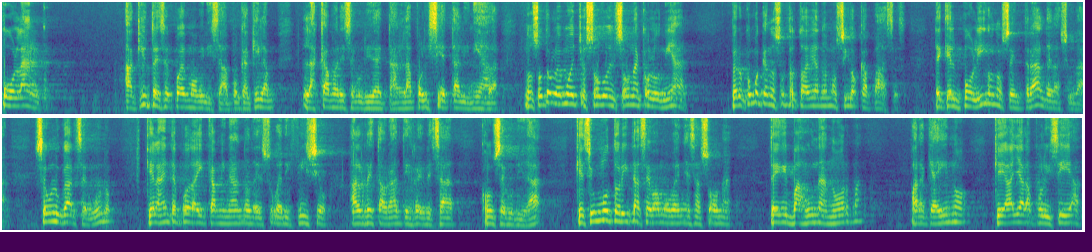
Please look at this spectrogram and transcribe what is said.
Polanco, Aquí usted se puede movilizar porque aquí las cámaras de seguridad están, la policía está alineada. Nosotros lo hemos hecho solo en zona colonial, pero ¿cómo que nosotros todavía no hemos sido capaces de que el polígono central de la ciudad sea un lugar seguro, que la gente pueda ir caminando de su edificio al restaurante y regresar con seguridad? Que si un motorista se va a mover en esa zona, tenga bajo una norma para que ahí no, que haya la policía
